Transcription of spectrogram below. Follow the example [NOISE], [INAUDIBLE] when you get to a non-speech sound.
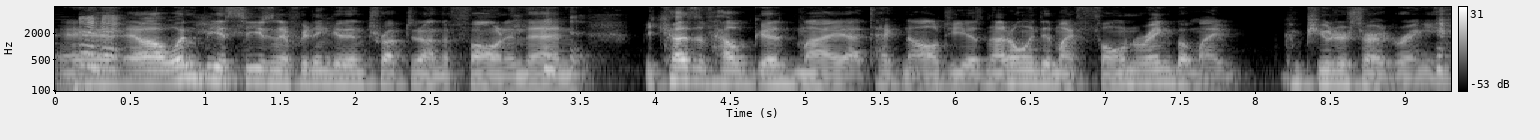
And uh, it wouldn't be a season if we didn't get interrupted on the phone. And then, [LAUGHS] because of how good my uh, technology is, not only did my phone ring, but my computer started ringing.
